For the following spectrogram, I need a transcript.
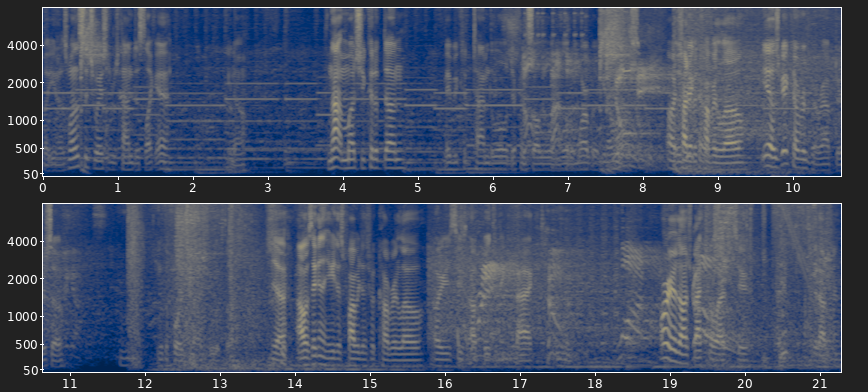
but you know, it's one of those situations where it's kind of just like, eh, you know, not much you could have done. Maybe could have timed a little different, so a little, a little more, but you know, it was, Oh, it was try to recover low. yeah, it was great coverage by Raptor. So with the forward smash, it was, Yeah, I was thinking that he just probably just recover low, or use his up B to make it back. Or he'll dodge back to the ledge too. That's a good option.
